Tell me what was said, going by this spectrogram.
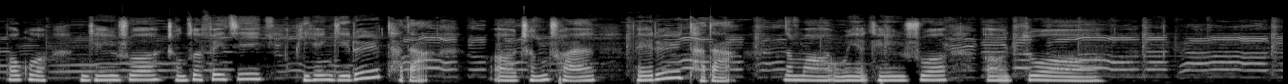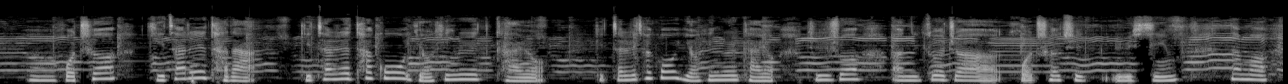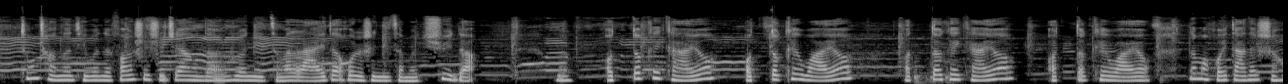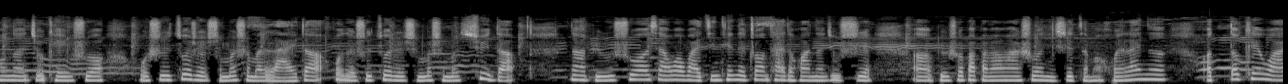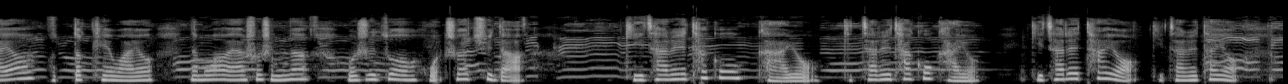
包括你可以说乘坐飞机，비행기를타 다， 呃乘船，배를타 다。 那么我们也可以说，呃坐。嗯，火车，기차를타 다， 기차를타고여행을가 요， 기차를타고여행을가 요， 就是说，呃，你坐着火车去旅行。那么，通常呢，提问的方式是这样的：说你怎么来的，或者是你怎么去的。那어떻게가 요？ 어떻게와 요？ 어떻게가 요？ 어떻게와 요？ 那么回答的时候呢，就可以说我是坐着什么什么来的，或者是坐着什么什么去的。那比如说像外外今天的状态的话呢，就是呃，比如说爸爸妈妈说你是怎么回来呢？어떻게와 요？ 어떻게와 요？ 那么外外要说什么呢？我是坐火车去的。기차를타고가 요。 기차를타고가 요。 기차를타 요。 기차를타 요。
